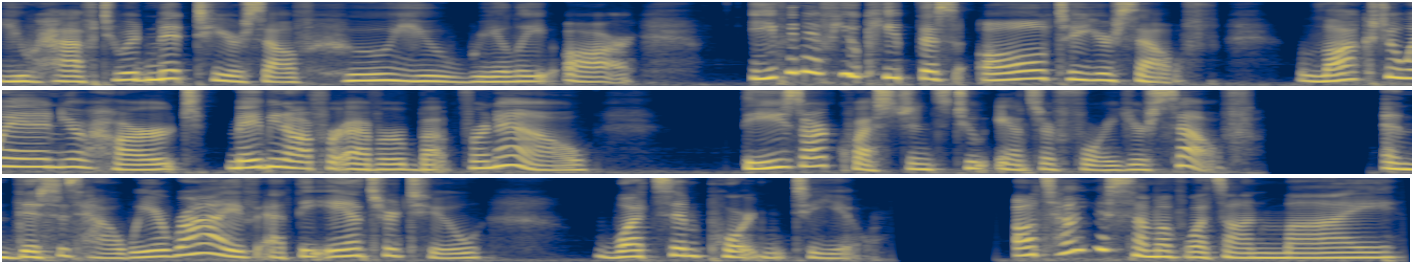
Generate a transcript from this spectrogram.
you have to admit to yourself who you really are. Even if you keep this all to yourself, locked away in your heart, maybe not forever, but for now, these are questions to answer for yourself. And this is how we arrive at the answer to what's important to you. I'll tell you some of what's on my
